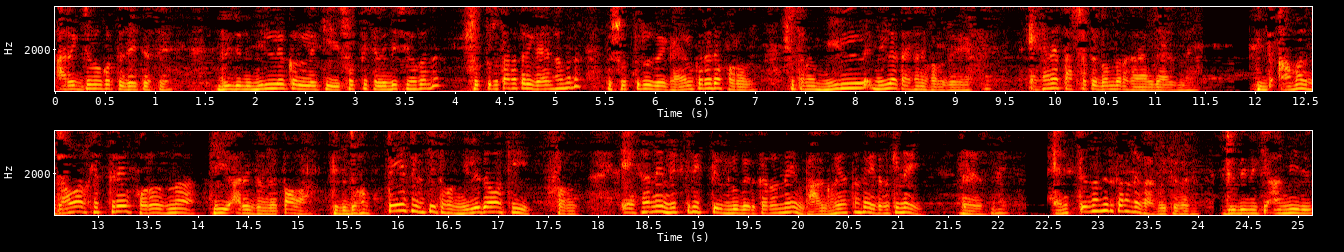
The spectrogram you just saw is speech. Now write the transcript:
আরেকজনও করতে যাইতেছে। দুইজনে মিললে করলে কি শক্তিশালী বেশি হবে না? শত্রু তাড়াতাড়ি ঘায়ল হবে না? শত্রুর ঘায়ল করাটা ফরজ। সুতরাং মিল, মিলাটা এখানে ফরজ হয়ে গেছে। এখানে তার সাথে দ্বন্দ্ব রাখা জায়জ নাই। আমার যাওয়ার ক্ষেত্রে ফরজ না কি আরেকজনের পাওয়া? কিন্তু যখন পেয়ে ফেলছি, তখন মিলে দেওয়া কি ফরজ? এখানে নেতৃত্বের লোভের কারণে ভাগ হয়ে থাকা এটার কি নাই? নাই। কারণে ভাগ হইতে পারে। যদি নাকি আমির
